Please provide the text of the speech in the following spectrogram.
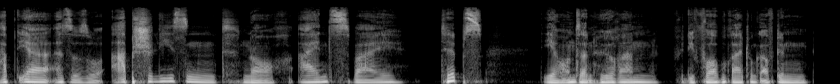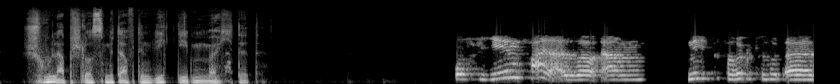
habt ihr also so abschließend noch ein, zwei Tipps, die ihr unseren Hörern für die Vorbereitung auf den Schulabschluss mit auf den Weg geben möchtet? Auf jeden Fall. Also ähm, nicht zu verrückt, äh,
